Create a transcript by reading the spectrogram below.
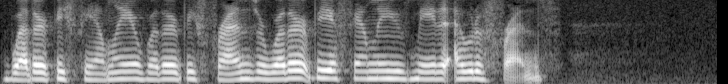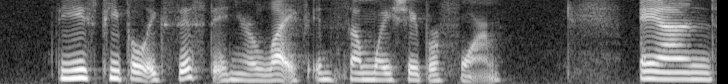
whether it be family or whether it be friends or whether it be a family you've made out of friends. These people exist in your life in some way, shape, or form. And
